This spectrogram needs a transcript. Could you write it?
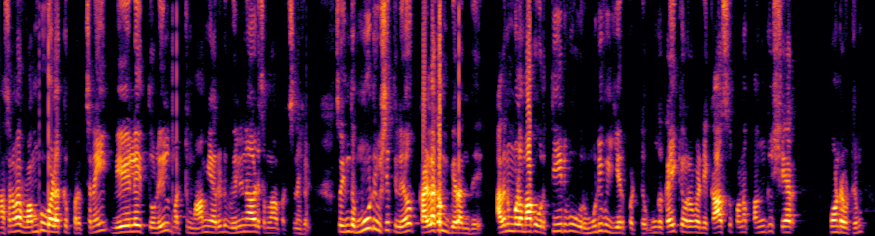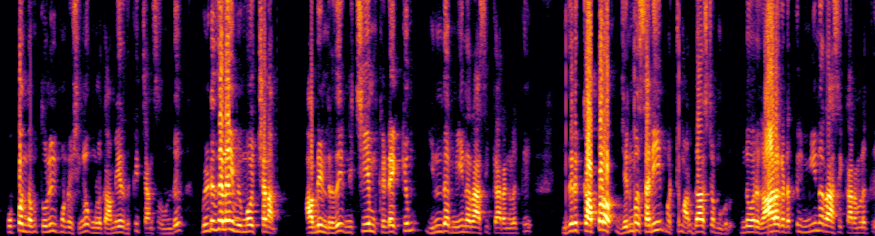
நான் சொன்ன மாதிரி வம்பு வழக்கு பிரச்சனை வேலை தொழில் மற்றும் மாமியார் வீடு வெளிநாடு சம்பந்தமான பிரச்சனைகள். ஸோ இந்த மூன்று விஷயத்திலேயோ கழகம் பிறந்து அதன் மூலமாக ஒரு தீர்வு ஒரு முடிவு ஏற்பட்டு உங்கள் கைக்கு வர வேண்டிய காசு பணம் பங்கு ஷேர் போன்றவற்றும் ஒப்பந்தம் தொழில் போன்ற விஷயங்கள் உங்களுக்கு அமையறதுக்கு சான்சஸ் உண்டு. விடுதலை விமோச்சனம் அப்படின்றது நிச்சயம் கிடைக்கும் இந்த மீன ராசிக்காரங்களுக்கு இதற்கு அப்புறம் ஜென்ம சனி மற்றும் அர்த்தாஷ்டம குரு. இந்த ஒரு காலகட்டத்தில் மீன ராசிக்காரங்களுக்கு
